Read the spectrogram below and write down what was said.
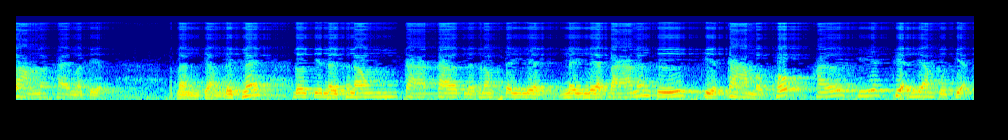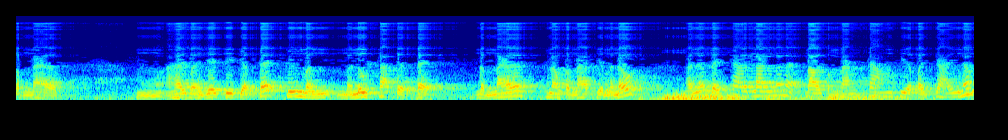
5នោះថែមមកទៀត តែអញ្ចឹងដូច្នេះដូចជានៅក្នុងការកើតនៅក្នុងផ្ទៃលេខនៃលេដាហ្នឹងគឺជាកាមភពហើយជាជាលំពុជៈកំណើតហើយបើនិយាយពីកតិគឺមនុស្សសកតិដំណើរក្នុងកំណើតជាមនុស្សហើយនឹងដែលកើតឡើងហ្នឹងដោយកម្លាំងកម្មជាបច្ច័យហ្នឹង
